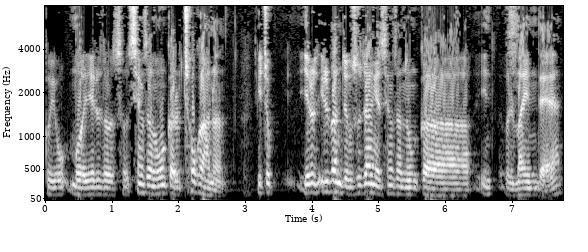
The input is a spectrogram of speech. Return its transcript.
그뭐 예를 들어서 생산 원가를 초과하는 이쪽 예를 일반 정수장의 생산 원가 인- 얼마인데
